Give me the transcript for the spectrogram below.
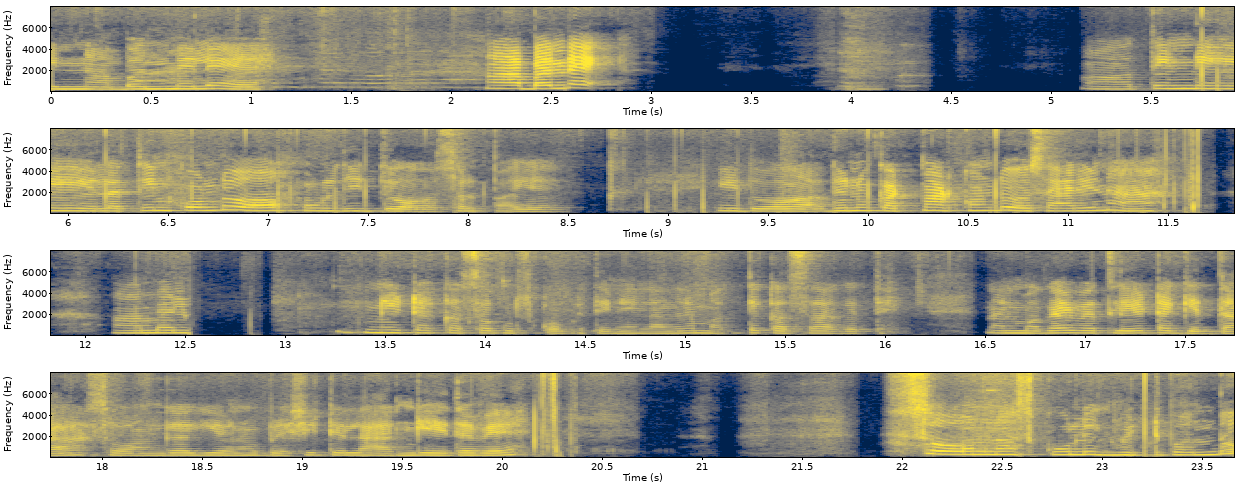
ಇನ್ನು ಬಂದಮೇಲೆ ಹಾಂ ಬಂದೆ. ತಿಂಡಿ ಎಲ್ಲ ತಿಂದ್ಕೊಂಡು ಉಳಿದಿದ್ದು ಸ್ವಲ್ಪ ಇದು ಅದನ್ನು ಕಟ್ ಮಾಡಿಕೊಂಡು ಸ್ಯಾರಿನ ಆಮೇಲೆ ನೀಟಾಗಿ ಕಸ ಗುಡಿಸ್ಕೊಬಿಡ್ತೀನಿ, ಇಲ್ಲಾಂದರೆ ಮತ್ತೆ ಕಸ ಆಗುತ್ತೆ. ನನ್ನ ಮಗ ಇವತ್ತು ಲೇಟಾಗಿದ್ದ ಸೊ ಹಂಗಾಗಿ ಅವನು ಬೆಡ್ಶೀಟ್ ಎಲ್ಲ ಹಂಗೆ ಇದ್ದಾವೆ ಸೊ ಅವನ್ನ ಸ್ಕೂಲಿಗೆ ಬಿಟ್ಟು ಬಂದು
